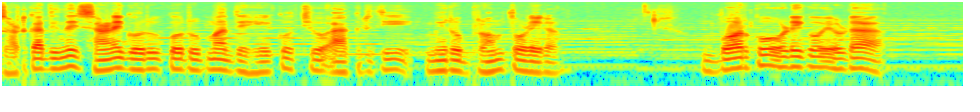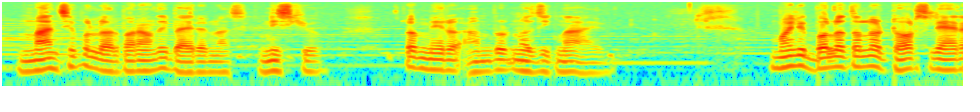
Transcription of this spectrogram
झट्का दिँदै साँडे गोरुको रूपमा देखेको त्यो आकृति मेरो भ्रम तोडेर बरको ओडेको एउटा मान्छे पो लरबराउँदै बाहिर नस निस्क्यो र मेरो हाम्रो नजिकमा आयो। मैले बल्ल तल्ल टर्च ल्याएर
